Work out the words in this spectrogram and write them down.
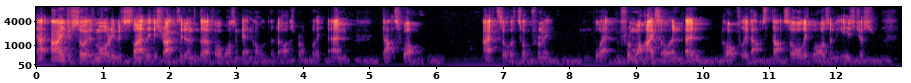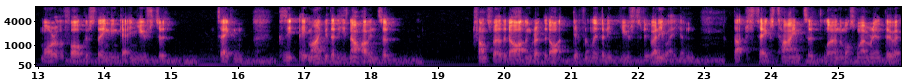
I, I just saw it as more he was slightly distracted and therefore wasn't getting hold of the darts properly, and that's what I sort of took from it, from what I saw, and, and hopefully that's that's all it was, and it is just more of a focus thing and getting used to taking because it, it might be that he's now having to transfer the dart and grip the dart differently than he used to do anyway, and that just takes time to learn the muscle memory and do it.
